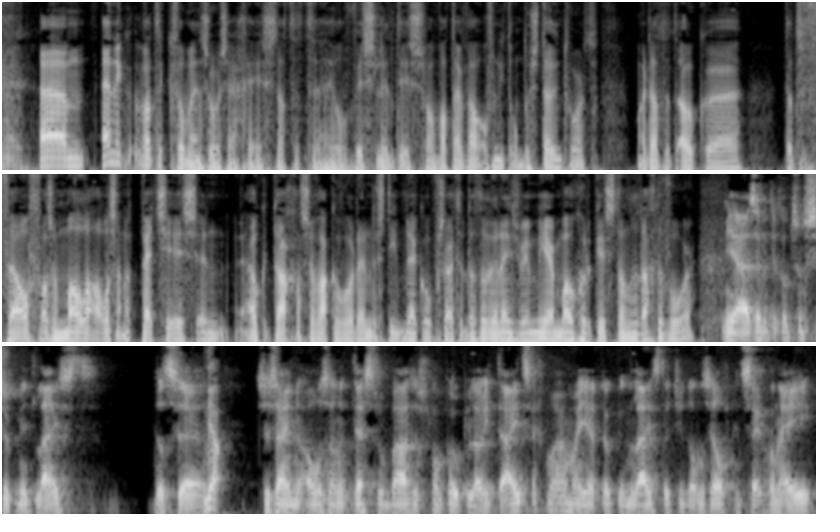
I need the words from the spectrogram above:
Nee. Ehm, en ik, wat ik veel mensen hoor zeggen is dat het eh, heel wisselend is van wat er wel of niet ondersteund wordt. Maar dat het ook, eh, dat Valve als een malle alles aan het patchen is. En elke dag als ze wakker worden en de Steam Deck opstarten, dat er ineens weer meer mogelijk is dan de dag ervoor. Ja, ze hebben toch ook zo'n submit-lijst. Dat ze, Ja. ze zijn alles aan het testen op basis van populariteit, zeg maar. Maar je hebt ook een lijst dat je dan zelf kunt zeggen van... hé, hey,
